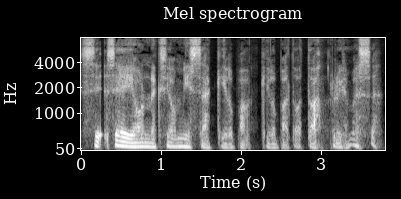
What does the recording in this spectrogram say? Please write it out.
se, se ei onneksi ole missään kilpa, kilpa tota, ryhmässä.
